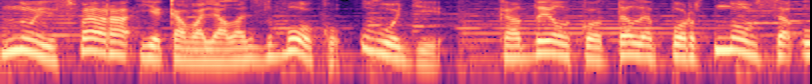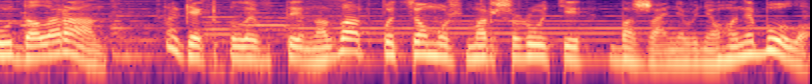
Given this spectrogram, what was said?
Ну і сфера, яка валялась збоку у воді. Кадилко телепортнувся у Даларан, так як пливти назад по цьому ж маршруті бажання в нього не було.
